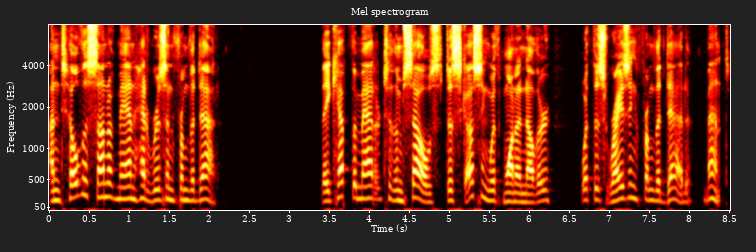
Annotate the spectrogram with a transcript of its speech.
until the Son of Man had risen from the dead. They kept the matter to themselves, discussing with one another what this rising from the dead meant.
